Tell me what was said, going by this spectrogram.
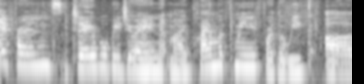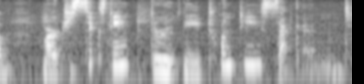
Hi friends! Today we'll be doing my plan with me for the week of March 16th through the 22nd.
